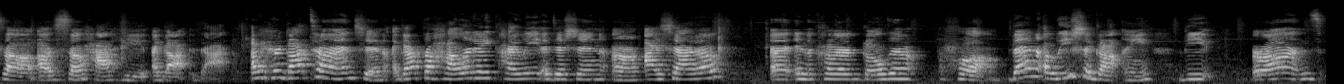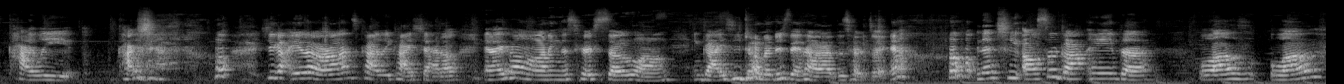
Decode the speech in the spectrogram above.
So I was so happy I got that. I forgot to mention, I got the Holiday Kylie Edition uh, eyeshadow uh, in the color Golden Fall. Then Alicia got me the Bronze Kylie Kyshadow. she got me the Bronze Kylie Kyshadow, and I've been wanting this for so long. And guys, you don't understand how bad this hurts right now. and then she also got me the Love Love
